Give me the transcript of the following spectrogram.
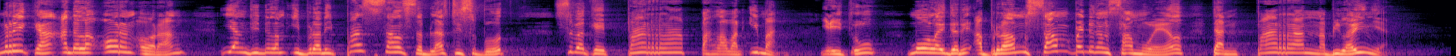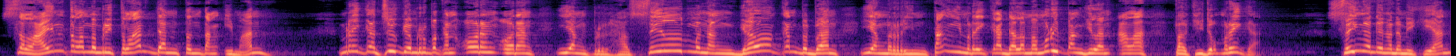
Mereka adalah orang-orang yang di dalam Ibrani pasal 11 disebut sebagai para pahlawan iman yaitu mulai dari Abraham sampai dengan Samuel dan para nabi lainnya. Selain telah memberi teladan tentang iman, mereka juga merupakan orang-orang yang berhasil menanggalkan beban yang merintangi mereka dalam memenuhi panggilan Allah bagi hidup mereka. Sehingga dengan demikian,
